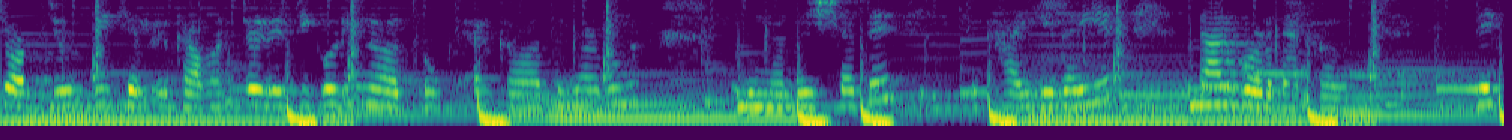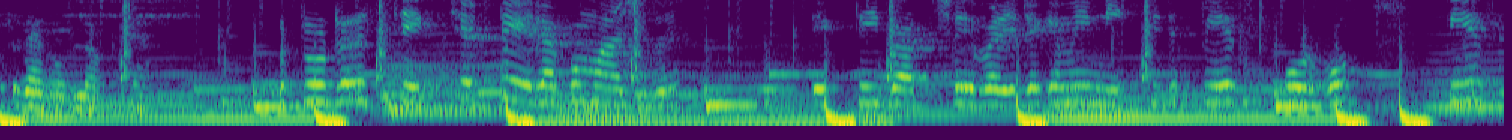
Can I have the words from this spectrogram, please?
চটজলদি ছেলের খাবারটা রেডি করি না অত আর খাওয়াতে পারব না। তোমাদের সাথে ছেলেকে খাইয়ে দাইয়ে তারপরে দেখা হচ্ছে। দেখতে থাকো ব্লগটা টোটাল স্ট্রাকচারটা এরকম আসবে। দেখতেই পাচ্ছ। এবার এটাকে আমি মিক্সিতে পেস্ট করব। পেস্ট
